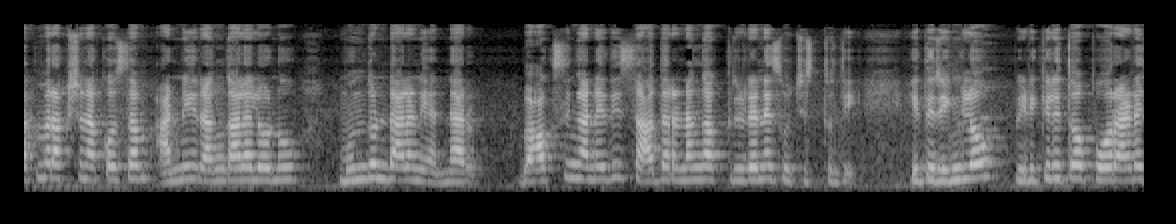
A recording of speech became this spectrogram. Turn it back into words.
ఆత్మరక్షణ కోసం అన్ని రంగాలలోనూ ముందుండాలని అన్నారు. బాక్సింగ్ అనేది సాధారణంగా క్రీడనే సూచిస్తుంది. ఇది రింగ్లో పిడికిలితో పోరాడే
